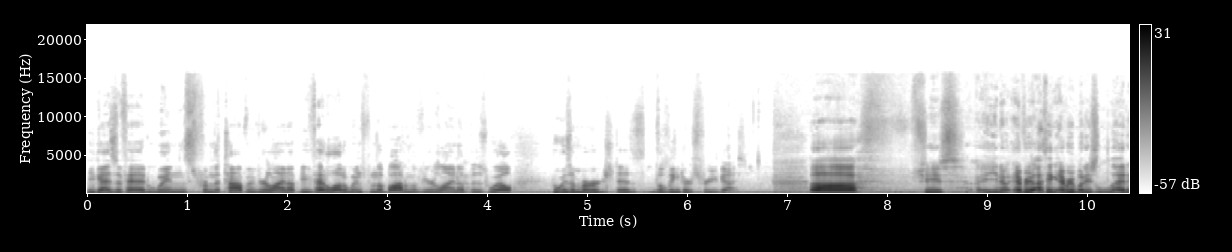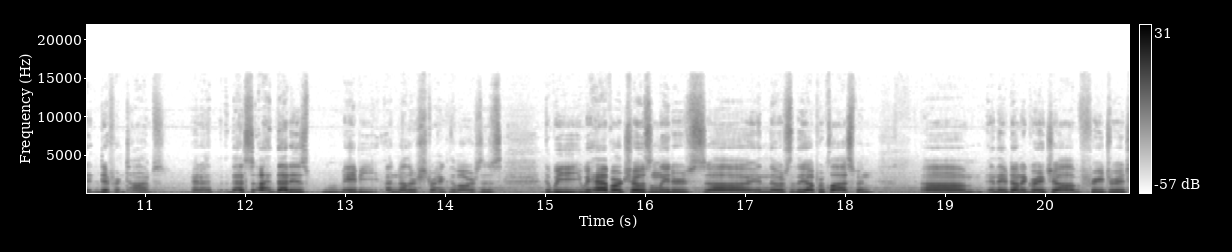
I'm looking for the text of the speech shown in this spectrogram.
You guys have had wins from the top of your lineup. You've had a lot of wins from the bottom of your lineup as well. Who has emerged as the leaders for you guys? Uh, geez, you know, every I think everybody's led at different times, and I, that's uh, that is maybe another strength of ours is that we we have our chosen leaders, uh, and those are the upperclassmen, um, and they've done a great job. Friedrich,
